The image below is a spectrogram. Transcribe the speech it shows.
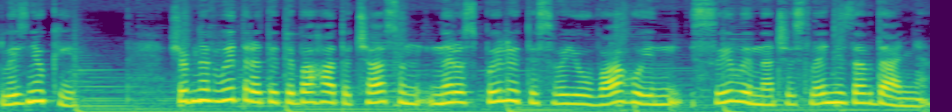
Близнюки. Щоб не витратити багато часу, не розпилюйте свою увагу і сили на численні завдання.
